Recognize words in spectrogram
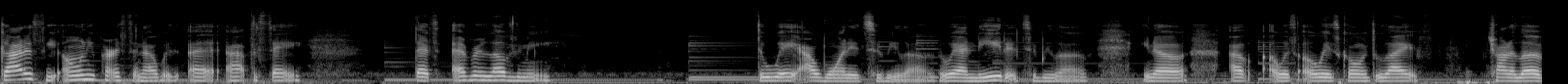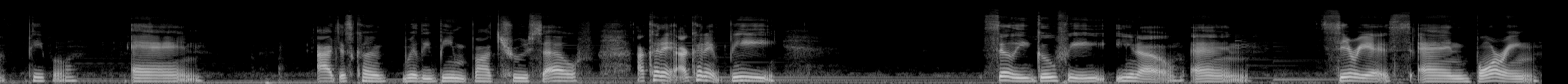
God is the only person I would uh, I have to say that's ever loved me the way I wanted to be loved, the way I needed to be loved. You know, I, I was always going through life trying to love people and I just couldn't really be my true self. I couldn't I couldn't be silly, goofy, you know, and serious and boring.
